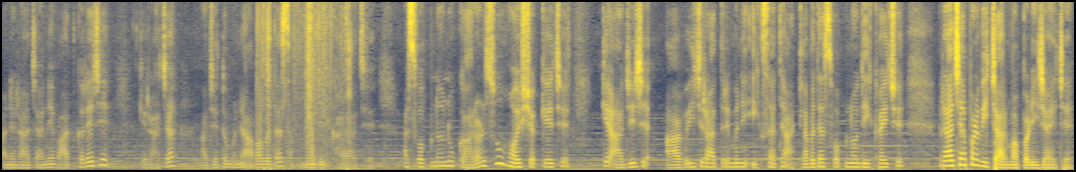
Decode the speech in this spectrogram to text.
અને રાજાને વાત કરે છે કે, રાજા, આજે તો મને આવા બધા સપનો દેખાયા છે. આ સ્વપ્નનું કારણ શું હોઈ શકે છે કે આજે જ આવી જ રાત્રે મને એકસાથે આટલા બધા સ્વપ્નો દેખાય છે? રાજા પણ વિચારમાં પડી જાય છે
